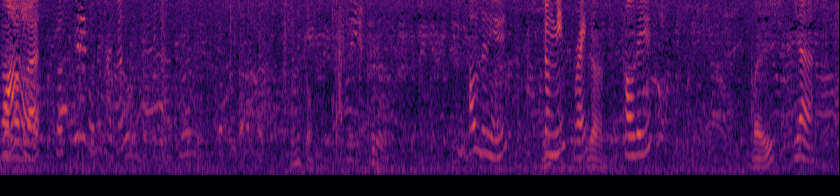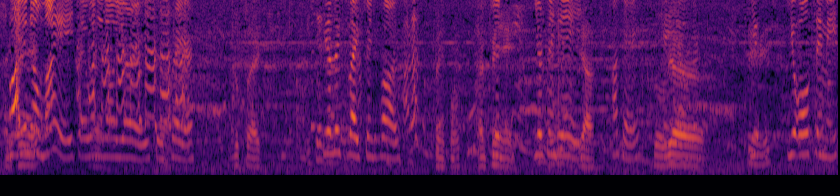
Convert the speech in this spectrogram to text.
blah blah blah. 저 스트랩 오늘 가져왔어요. 재밌어. How old are you? Jungmin, right? Yeah. How old are you? My age? Yeah. And I don't know my age. I want to know your age. So prayer. Looks like You looks like 25. 24. I'm 28. You're 28. Yeah. Okay. So Okay, we yeah. are same You, age. you're all same age.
